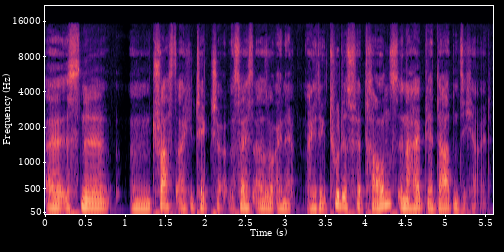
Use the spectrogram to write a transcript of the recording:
Äh, ist eine Trust Architecture. Das heißt also eine Architektur des Vertrauens innerhalb der Datensicherheit.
